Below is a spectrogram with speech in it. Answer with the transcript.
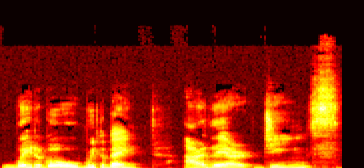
Way to go! Muito bem. Are there gyms?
